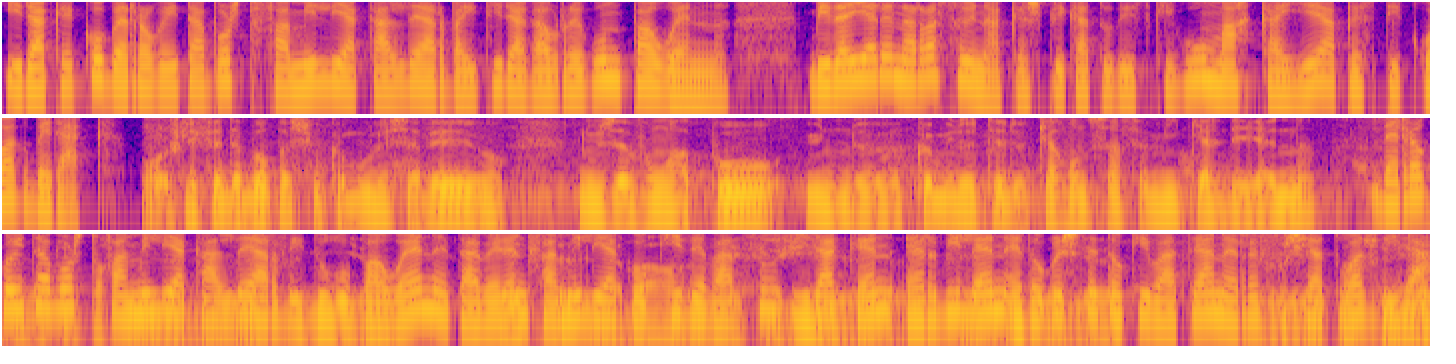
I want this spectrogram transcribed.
Irakeko berrogeita bost familia kaldear baitira gaur egun pauen. Bidaiaren arrazoinak esplikatu dizkigu markaie apezpikuak berak. Je l'ai fait d'abord parce que, comme vous le savez, nous avons à Pau une communauté de 45 familles chaldéennes. Berrogeita bost familia kaldear ditugu pauen eta beren familiako kide batzu Iraken, Erbilen edo beste toki batean errefusiatuak dira.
